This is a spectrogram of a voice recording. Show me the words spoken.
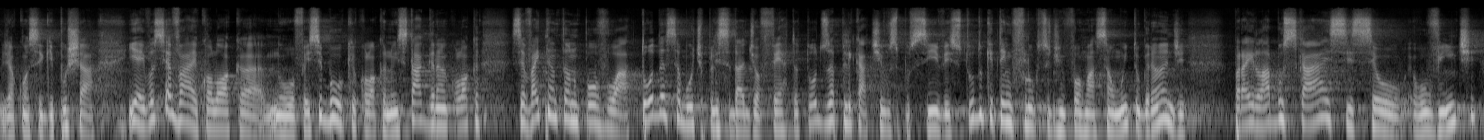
já consegui puxar. E aí você vai, coloca no Facebook, coloca no Instagram, coloca. Você vai tentando povoar toda essa multiplicidade de oferta, todos os aplicativos possíveis, tudo que tem um fluxo de informação muito grande, para ir lá buscar esse seu ouvinte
